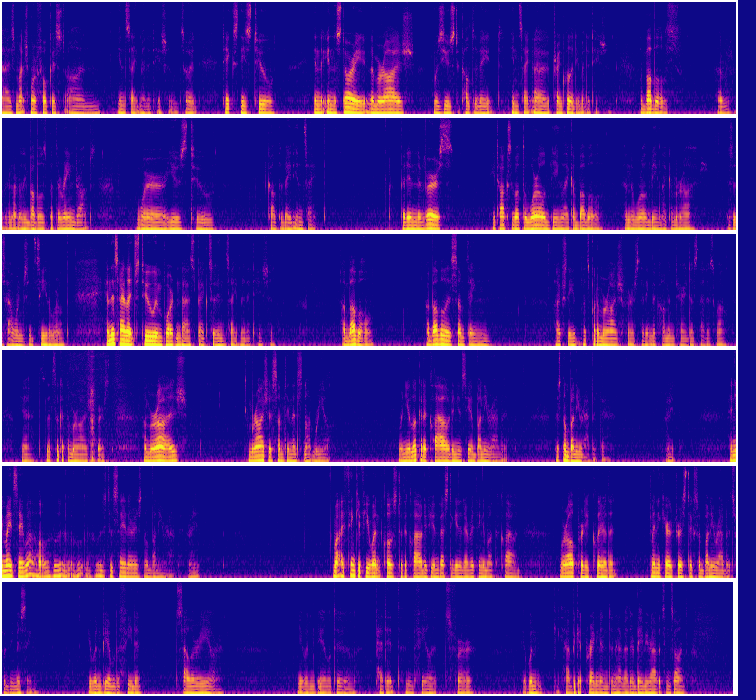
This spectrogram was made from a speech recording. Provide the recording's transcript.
uh, is much more focused on insight meditation. So it takes these two in the in the story, the mirage was used to cultivate insight, uh, tranquility meditation. The bubbles, of, not really bubbles, but the raindrops, were used to cultivate insight. But in the verse, he talks about the world being like a bubble and the world being like a mirage. This is how one should see the world. And this highlights two important aspects of insight meditation a bubble, a bubble is something, actually, let's put a mirage first. I think the commentary does that as well. Yeah, let's look at the mirage first. A mirage, a mirage is something that's not real. When you look at a cloud and you see a bunny rabbit, there's no bunny rabbit there, right? And you might say, well, who, who, who's to say there is no bunny rabbit, right? Well, I think if you went close to the cloud, if you investigated everything about the cloud, we're all pretty clear that many characteristics of bunny rabbits would be missing. You wouldn't be able to feed it celery, or you wouldn't be able to pet it and feel its fur. It wouldn't have to get pregnant and have other baby rabbits and so on.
